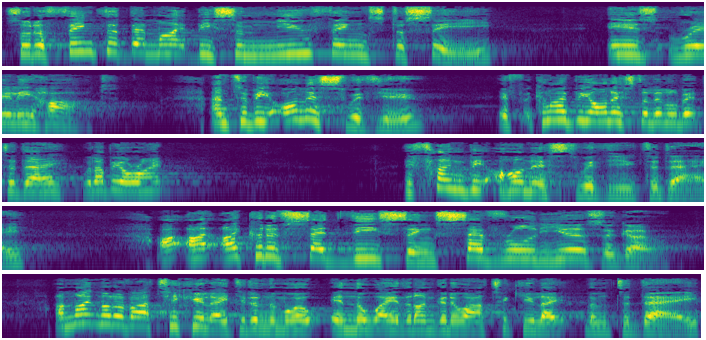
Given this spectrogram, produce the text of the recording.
So to think that there might be some new things to see is really hard. And to be honest with you, If, can I be honest a little bit today? Would that be alright? If I can be honest with you today, I, I, could have said these things several years ago. I might not have articulated them in the way that I'm going to articulate them today,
